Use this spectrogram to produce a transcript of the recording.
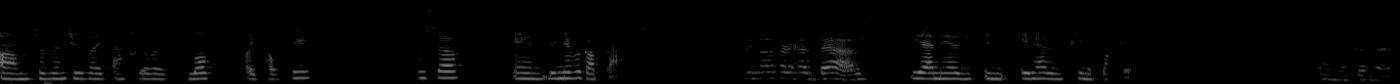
Um, so then she was like actually like looked like healthy and stuff. And they never got baths. They never had baths. Yeah, and they had and it had to pee in a bucket. Oh my goodness.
